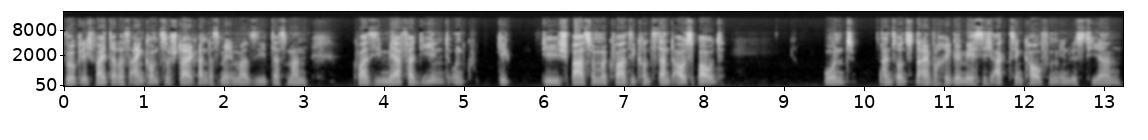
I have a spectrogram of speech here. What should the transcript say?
wirklich weiter das Einkommen zu steigern, dass man immer sieht, dass man quasi mehr verdient und die, die Sparsumme quasi konstant ausbaut und ansonsten einfach regelmäßig Aktien kaufen, investieren.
